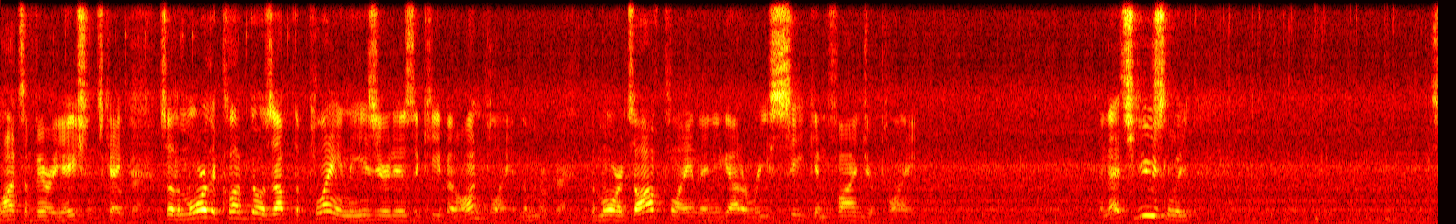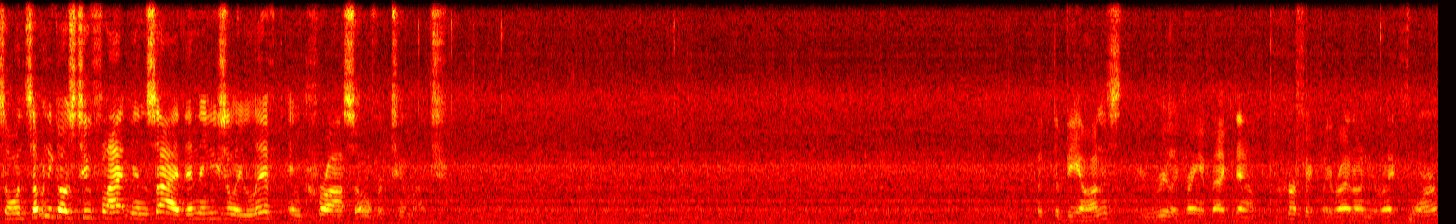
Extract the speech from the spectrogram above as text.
lots of variations, okay? So the more the club goes up the plane, the easier it is to keep it on plane. The, Okay. the more it's off plane, then you got to reseek and find your plane. And that's usually. So when somebody goes too flat and inside, then they usually lift and cross over too much. But to be honest, you really bring it back down perfectly right on your right forearm.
